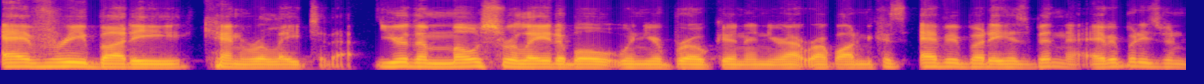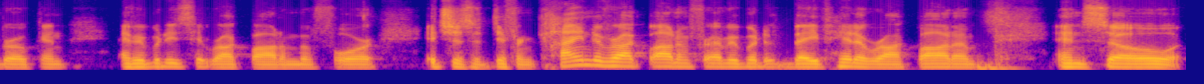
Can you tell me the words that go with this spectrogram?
everybody can relate to that. You're the most relatable when you're broken and you're at rock bottom because everybody has been there. Everybody's been broken. Everybody's hit rock bottom before. It's just a different kind of rock bottom for everybody. They've hit a rock bottom. And so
